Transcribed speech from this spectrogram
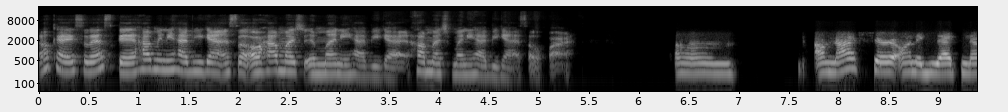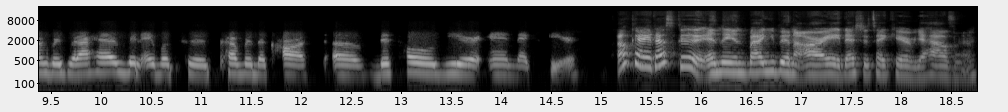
Okay. So that's good. How many have you gotten? So, or how much in money have you got? How much money have you got so far? Um, I'm not sure on exact numbers, but I have been able to cover the cost of this whole year and next year. Okay, that's good. And then by you being an RA, that should take care of your housing.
